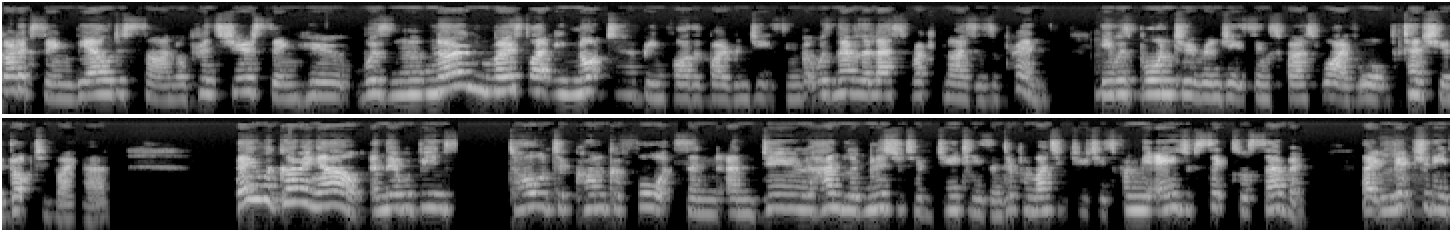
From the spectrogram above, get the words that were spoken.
Kharak Singh, the eldest son, or Prince Sher Singh, who was known most likely not to have been fathered by Ranjit Singh, but was nevertheless recognized as a prince. He was born to Ranjit Singh's first wife, or potentially adopted by her. They were going out and they were being told to conquer forts and, and do handle administrative duties and diplomatic duties from the age of six or seven. Like literally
